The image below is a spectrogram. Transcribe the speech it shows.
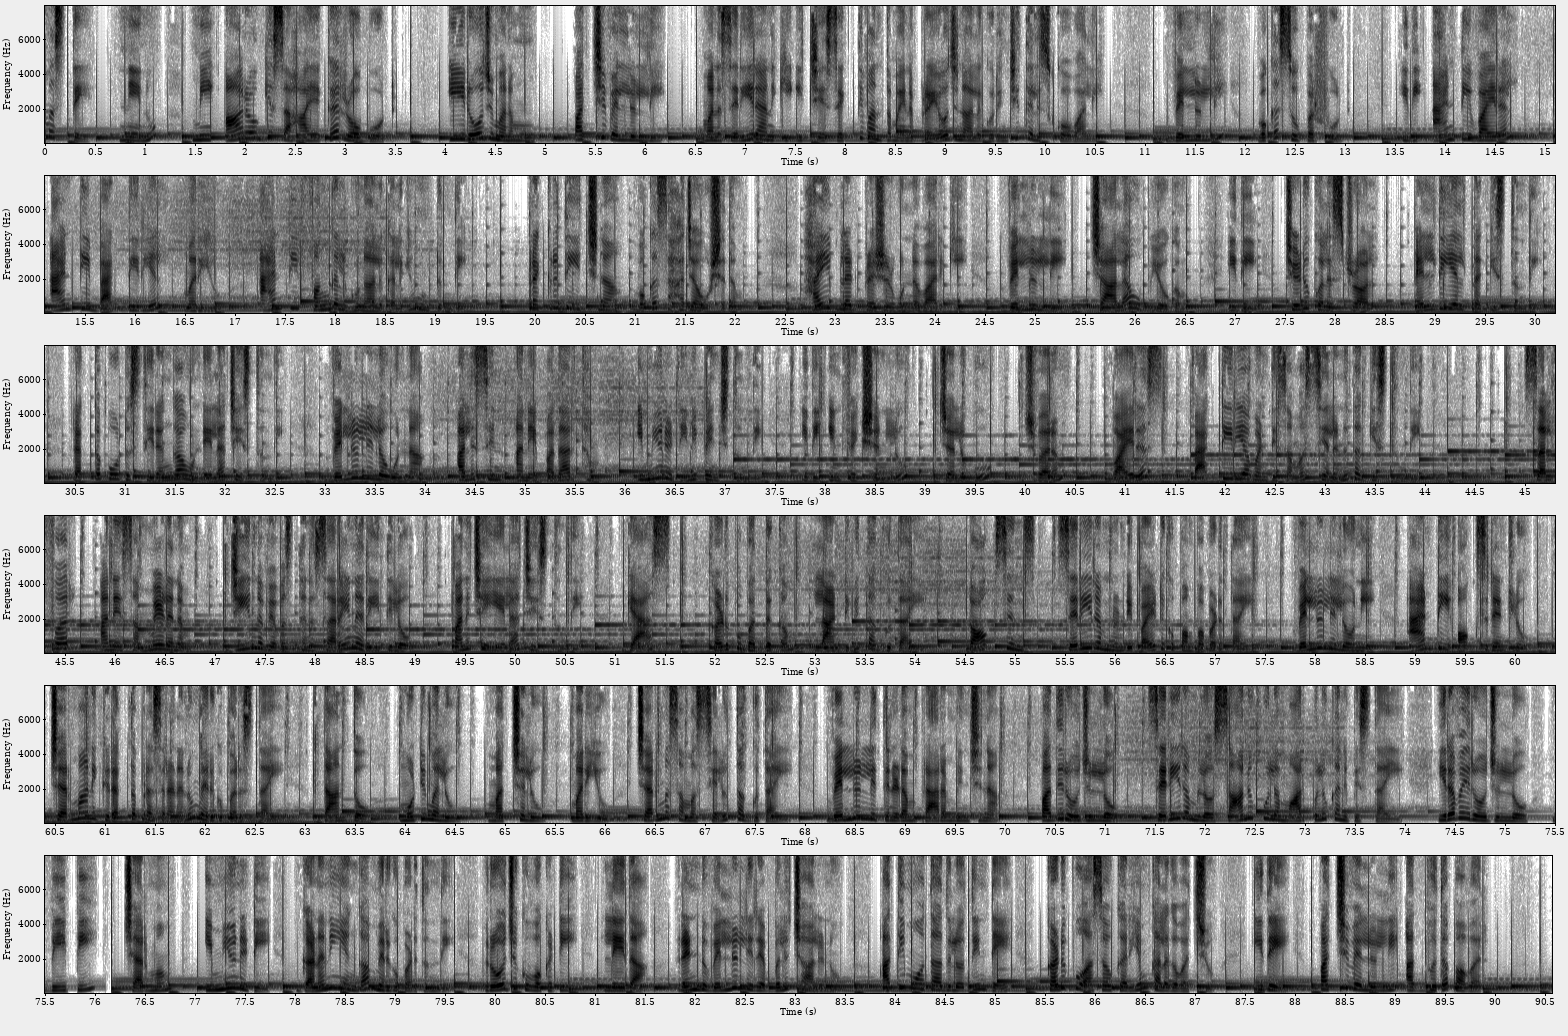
నమస్తే నేను మీ ఆరోగ్య సహాయక రోబోట్. ఈరోజు మనము పచ్చి వెల్లుల్లి మన శరీరానికి ఇచ్చే శక్తివంతమైన ప్రయోజనాల గురించి తెలుసుకోవాలి. వెల్లుల్లి ఒక సూపర్ ఫుడ్. ఇది యాంటీవైరల్ యాంటీ బ్యాక్టీరియల్ మరియు యాంటీ ఫంగల్ గుణాలు కలిగి ఉంటుంది. ప్రకృతి ఇచ్చిన ఒక సహజ ఔషధం. హై బ్లడ్ ప్రెషర్ ఉన్నవారికి వెల్లుల్లి చాలా ఉపయోగం. ఇది చెడు కొలెస్ట్రాల్ ఎల్డిఎల్ తగ్గిస్తుంది. రక్తపోటు స్థిరంగా ఉండేలా చేస్తుంది. వెల్లుల్లిలో ఉన్న అలిసిన్ అనే పదార్థం ఇమ్యూనిటీని పెంచుతుంది. ఇది ఇన్ఫెక్షన్లు జలుబు జ్వరం వైరస్ బ్యాక్టీరియా వంటి సమస్యలను తగ్గిస్తుంది. సల్ఫర్ అనే సమ్మేళనం జీర్ణ వ్యవస్థను సరైన రీతిలో పనిచేయేలా చేస్తుంది. గ్యాస్ కడుపు బద్ధకం లాంటివి తగ్గుతాయి. టాక్సిన్స్ శరీరం నుండి బయటకు పంపబడతాయి. వెల్లుల్లిలోని యాంటీ ఆక్సిడెంట్లు చర్మానికి రక్త ప్రసరణను మెరుగుపరుస్తాయి. దాంతో మొటిమలు మచ్చలు మరియు చర్మ సమస్యలు తగ్గుతాయి. వెల్లుల్లి తినడం ప్రారంభించిన పది రోజుల్లో శరీరంలో సానుకూల మార్పులు కనిపిస్తాయి. ఇరవై రోజుల్లో బీపీ చర్మం ఇమ్యూనిటీ గణనీయంగా మెరుగుపడుతుంది. రోజుకు ఒకటి లేదా రెండు వెల్లుల్లి రెబ్బలు చాలును. అతి మోతాదులో తింటే కడుపు అసౌకర్యం కలగవచ్చు. ఇదే పచ్చి వెల్లుల్లి అద్భుత పవర్.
